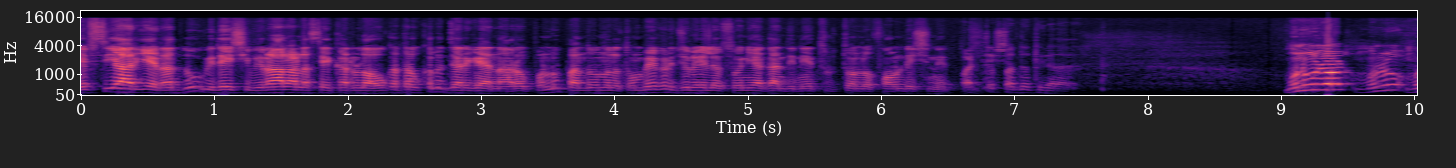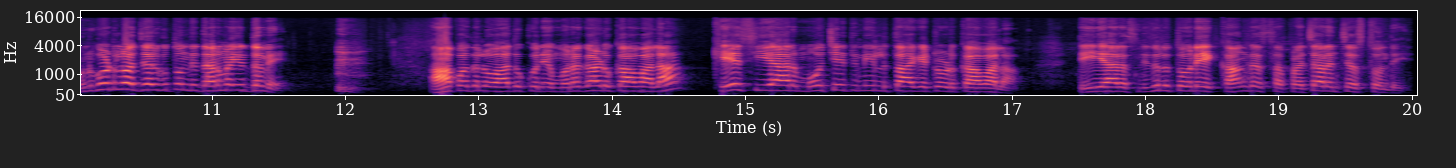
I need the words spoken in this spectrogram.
ఎఫ్సిఆర్ఏ రద్దు విదేశీ విరాళాల సేకరణలో అవకతవకలు జరిగాయన్న ఆరోపణలు పంతొమ్మిది వందల తొంభై ఒకటి జూలైలో సోనియా గాంధీ నేతృత్వంలో ఫౌండేషన్ ఏర్పాటు. పద్ధతి కాదు. మునుగోడు మును మునుగోడులో జరుగుతుంది ధర్మయుద్ధమే. ఆపదలో ఆదుకునే మునగాడు కావాలా? కేసీఆర్ మోచేతి నీళ్ళు తాగేటోడు కావాలా? టీఆర్ఎస్ నిధులతోనే కాంగ్రెస్ ప్రచారం చేస్తోంది.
